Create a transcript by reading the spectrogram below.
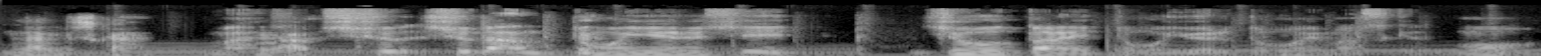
なんですか、まあ、まあ、手段とも言えるし、状態とも言えると思いますけども。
